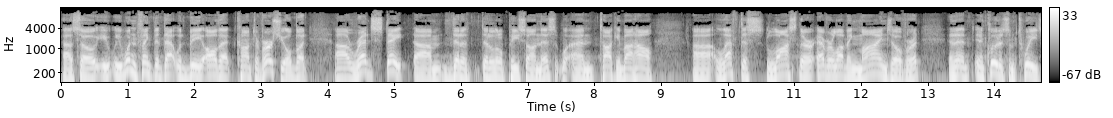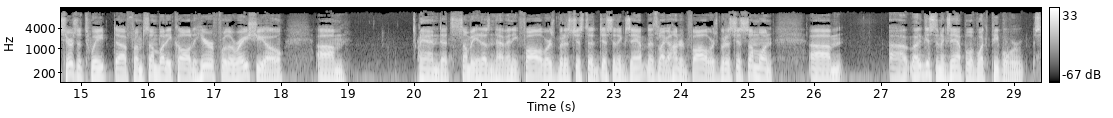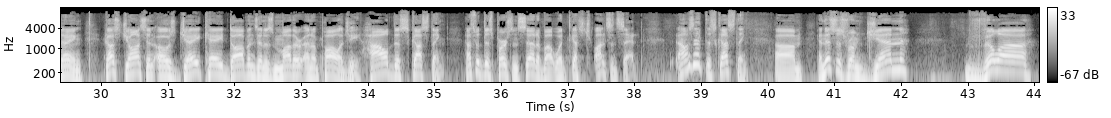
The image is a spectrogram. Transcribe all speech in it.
Uh, so you, you, wouldn't think that that would be all that controversial, but uh, Red State um, did a did a little piece on this and talking about how uh, leftists lost their ever loving minds over it. And it included some tweets. Here's a tweet uh, from somebody called Here for the Ratio. Um, and it's somebody who doesn't have any followers, but it's just a just an example. It's like hundred followers, but it's just someone, um, uh, just an example of what people were saying. Gus Johnson owes J.K. Dobbins and his mother an apology. How disgusting! That's what this person said about what Gus Johnson said. How's that disgusting? Um, and this is from Jen Villa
